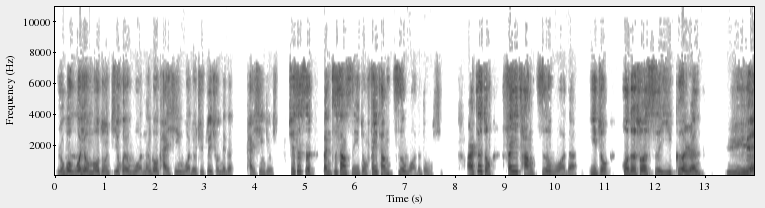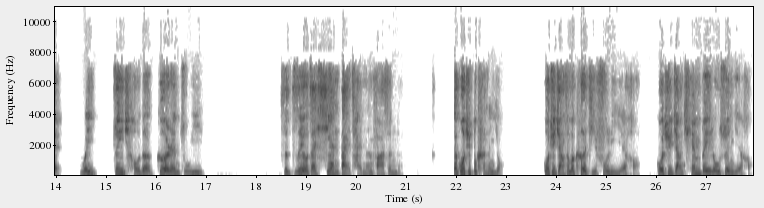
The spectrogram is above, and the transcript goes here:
如果我有某种机会，我能够开心，我就去追求那个开心就行。其实是本质上是一种非常自我的东西，而这种非常自我的一种，或者说是以个人愉悦为追求的个人主义，是只有在现代才能发生的，在过去不可能有。过去讲什么克己复礼也好，过去讲谦卑柔顺也好，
